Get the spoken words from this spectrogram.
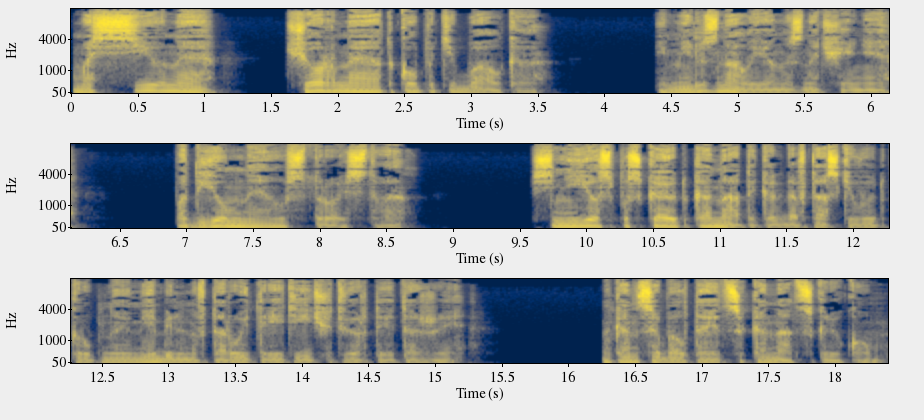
массивная, черная от копоти балка. Эмиль знал ее назначение — подъемное устройство. С нее спускают канаты, когда втаскивают крупную мебель на второй, третий и четвертый этажи. На конце болтается канат с крюком.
